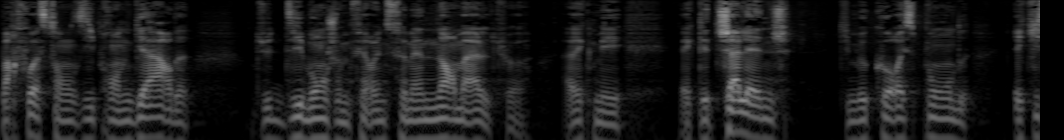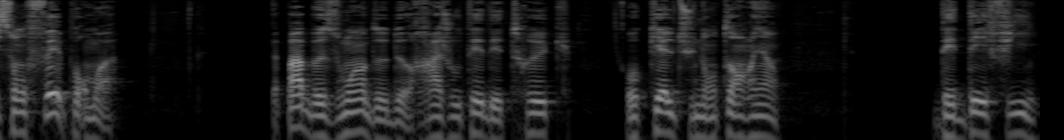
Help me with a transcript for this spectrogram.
parfois sans y prendre garde, tu te dis bon, je vais me faire une semaine normale, tu vois, avec mes avec les challenges qui me correspondent et qui sont faits pour moi. T'as pas besoin de, de rajouter des trucs auxquels tu n'entends rien, des défis,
